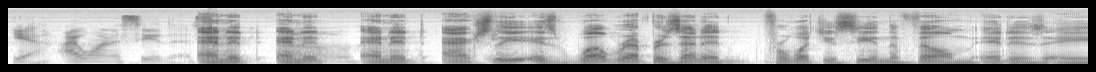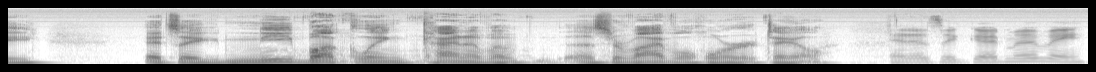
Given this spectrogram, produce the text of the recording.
yeah, I want to see this. And it and it Oh, and it actually is well represented for what you see in the film. It is a it's a knee buckling kind of a, a survival horror tale. It is a good movie.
